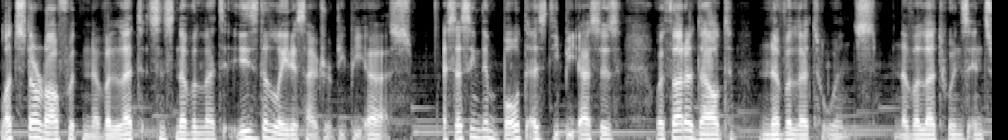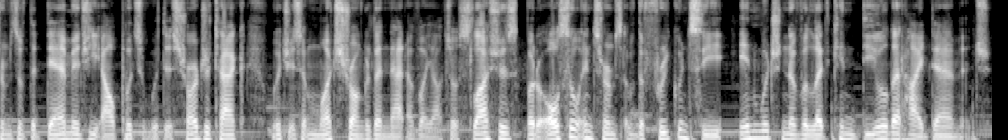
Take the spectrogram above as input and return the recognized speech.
Let's start off with Neuvillette since Neuvillette is the latest Hydro DPS. Assessing them both as DPSs, without a doubt, Neuvillette wins. Neuvillette wins in terms of the damage he outputs with his charge attack, which is much stronger than that of Ayato slashes, but also in terms of the frequency in which Neuvillette can deal that high damage.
